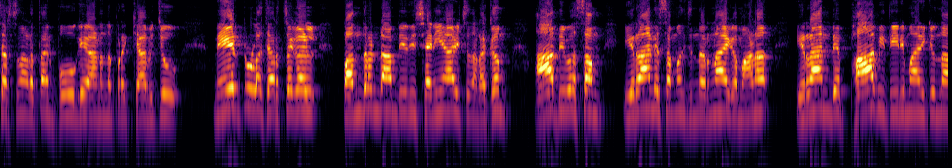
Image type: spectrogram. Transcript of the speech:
ചർച്ച നടത്താൻ പോവുകയാണെന്ന് പ്രഖ്യാപിച്ചു. നേരിട്ടുള്ള ചർച്ചകൾ പന്ത്രണ്ടാം തീയതി ശനിയാഴ്ച നടക്കും. ആ ദിവസം ഇറാനെ സംബന്ധിച്ച് നിർണായകമാണ്. ഇറാന്റെ ഭാവി തീരുമാനിക്കുന്ന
